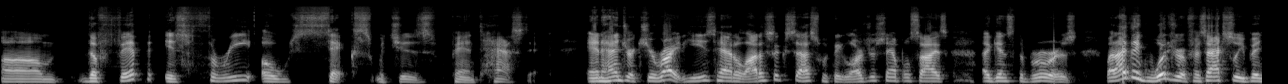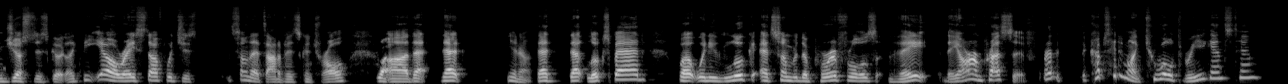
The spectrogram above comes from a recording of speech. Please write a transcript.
Um, the FIP is three oh six, which is fantastic. And Hendricks, you're right. He's had a lot of success with a larger sample size against the Brewers. But I think Woodruff has actually been just as good. Like the ERA stuff, which is some of that's out of his control. Right. Uh, that that you know that that looks bad, but when you look at some of the peripherals, they they are impressive. What are the, the Cubs hitting like 203 against him?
